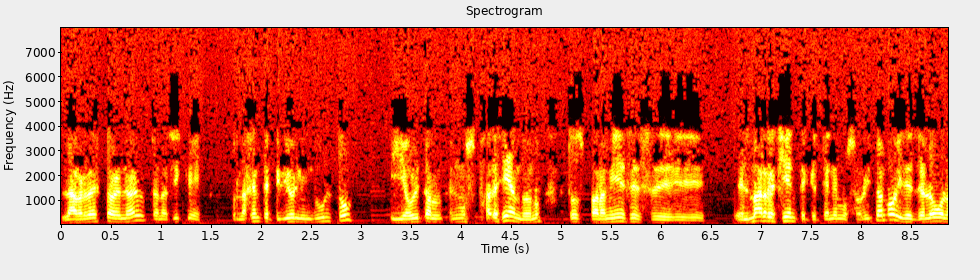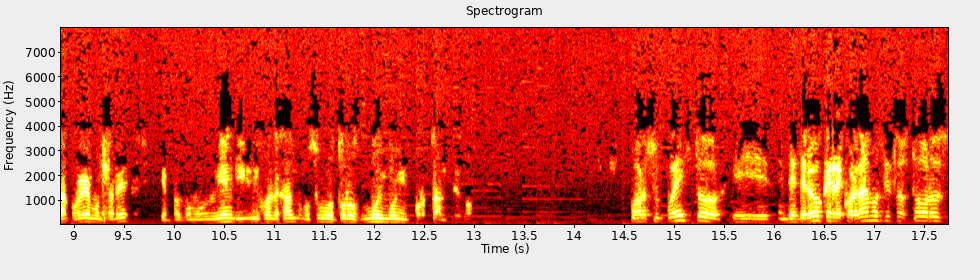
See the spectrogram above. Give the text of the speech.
la verdad, extraordinaria, así que pues, la gente pidió el indulto y ahorita lo tenemos padreando, ¿no? Entonces, para mí ese es eh, el más reciente que tenemos ahorita, ¿no? Y desde luego la Correa de Monterrey, que pues como bien dijo Alejandro, pues hubo toros muy, muy importantes, ¿no? Por supuesto, eh, desde luego que recordamos esos toros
